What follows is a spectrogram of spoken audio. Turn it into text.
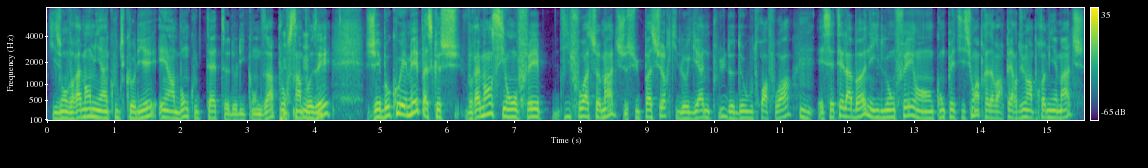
qu'ils ont vraiment mis un coup de collier et un bon coup de tête de Likonza pour s'imposer. J'ai beaucoup aimé parce que vraiment, si on fait dix fois ce match, je suis pas sûr qu'ils le gagnent plus de deux ou trois fois. Et c'était la bonne. Et ils l'ont fait en compétition après avoir perdu un premier match.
